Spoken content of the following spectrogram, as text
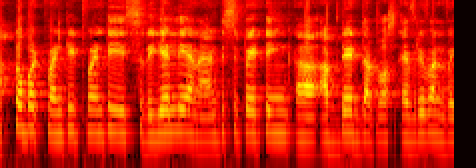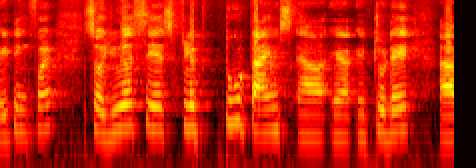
october 2020 is really an anticipating uh, update that was everyone waiting for. So usa uscis flipped two times uh, uh today uh,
